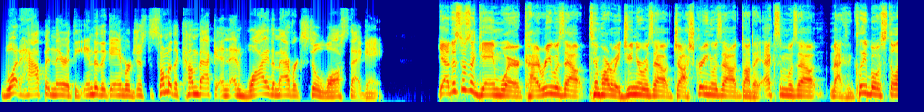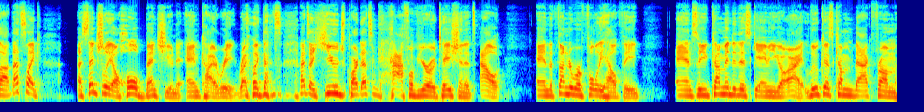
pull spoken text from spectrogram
what happened there at the end of the game, or just some of the comeback and and why the Mavericks still lost that game. Yeah, this was a game where Kyrie was out, Tim Hardaway Jr. was out, Josh Green was out, Dante Exum was out, Maxi Kleber was still out. That's like essentially a whole bench unit and Kyrie, right? Like that's that's a huge part. That's like half of your rotation It's out. And the Thunder were fully healthy. And so you come into this game and you go, all right, Luka's coming back from,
